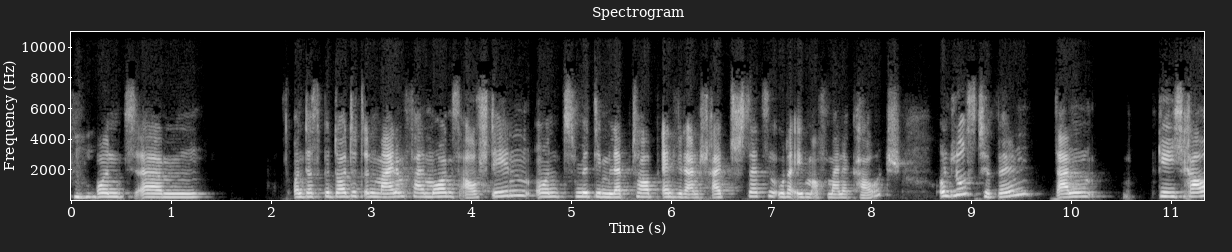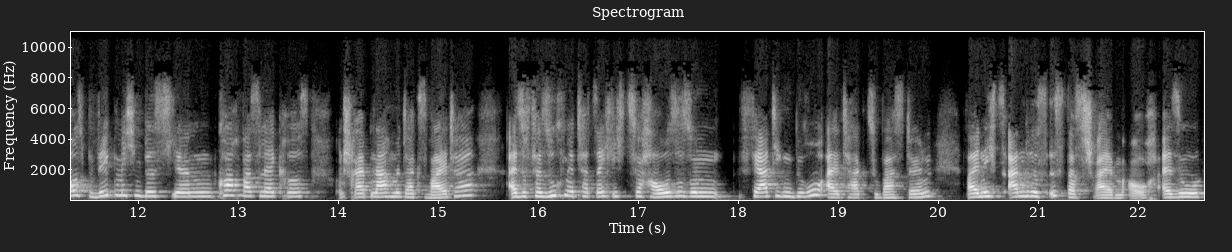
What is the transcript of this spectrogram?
Mhm. Und, ähm, und das bedeutet in meinem Fall morgens aufstehen und mit dem Laptop entweder an den Schreibtisch setzen oder eben auf meine Couch und lostippeln. Dann gehe ich raus, bewege mich ein bisschen, koche was Leckeres und schreibe nachmittags weiter. Also versuche mir tatsächlich zu Hause so einen fertigen Büroalltag zu basteln, weil nichts anderes ist das Schreiben auch. Also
